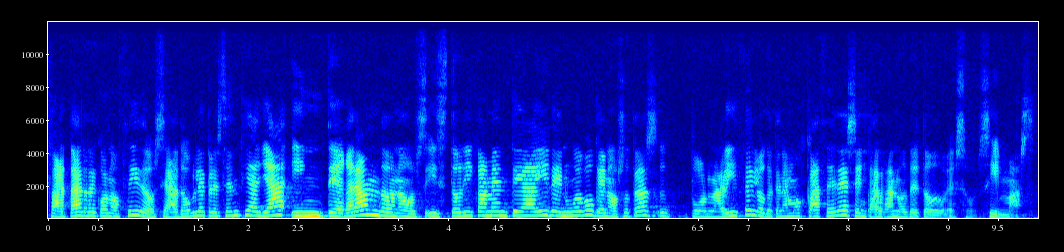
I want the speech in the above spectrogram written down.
fatal reconocido, o sea, doble presencia ya integrándonos históricamente ahí de nuevo que nosotras por narices lo que tenemos que hacer es encargarnos de todo eso, sin más.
